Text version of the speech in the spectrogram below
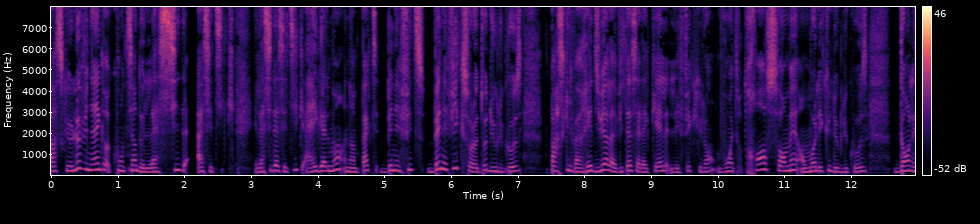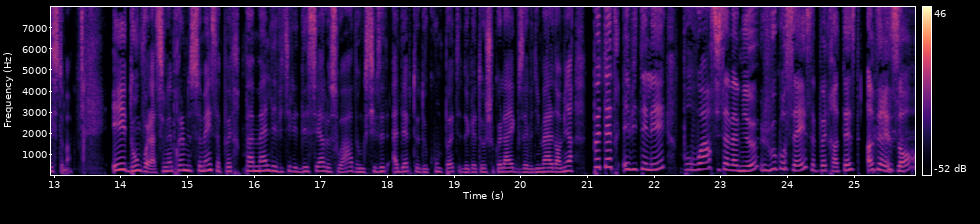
parce que le vinaigre contient de l'acide acétique. Et l'acide acétique a également un impact bénéfique sur le taux du glucose parce qu'il va réduire la vitesse à laquelle les féculents vont être transformés en molécules de glucose dans l'estomac. Et donc voilà, si on a des problèmes de sommeil, ça peut être pas mal d'éviter les desserts le soir. Donc si vous êtes adepte de compotes de gâteaux au chocolat et que vous avez du mal à dormir, peut-être évitez-les pour voir si ça va mieux. Je vous conseille, ça peut être un test intéressant.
